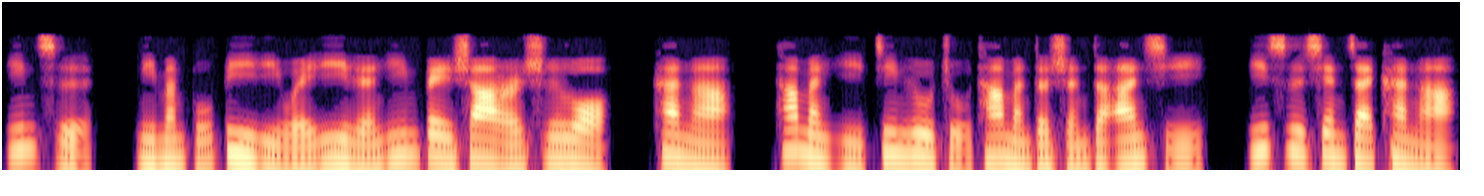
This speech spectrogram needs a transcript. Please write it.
因此。你们不必以为一人因被杀而失落，看啊，他们已进入主他们的神的安息。一四现在看啊，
